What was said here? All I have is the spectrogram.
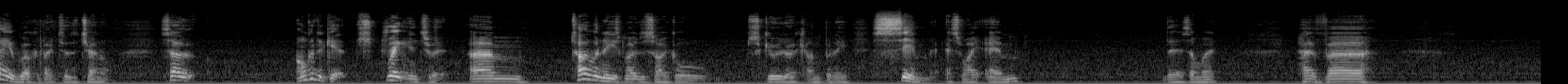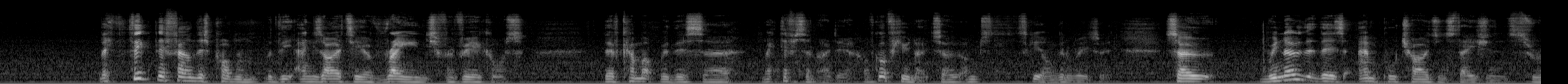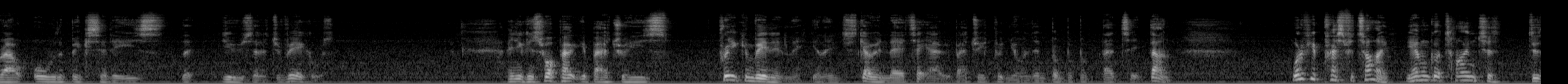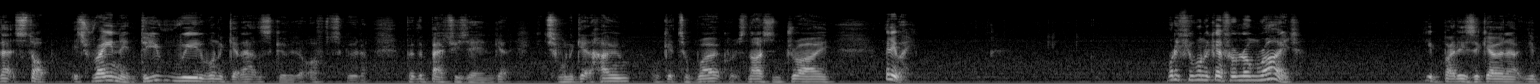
Hi, welcome back to the channel. So, I'm going to get straight into it. Um, Taiwanese motorcycle scooter company SYM S Y M there somewhere have uh, they think they found this problem with the anxiety of range for vehicles. They've come up with this uh, magnificent idea. I've got a few notes, so I'm just I'm going to read through it. So we know that there's ample charging stations throughout all the big cities that use electric vehicles. And you can swap out your batteries pretty conveniently. You know, you just go in there, take out your batteries, put your ones in, boom, boom, boom, that's it, done. What if you're pressed for time? You haven't got time to do that stop. It's raining. Do you really want to get out of the scooter, off the scooter, put the batteries in, get you just want to get home or get to work where it's nice and dry? Anyway, what if you want to go for a long ride? Your buddies are going out, you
